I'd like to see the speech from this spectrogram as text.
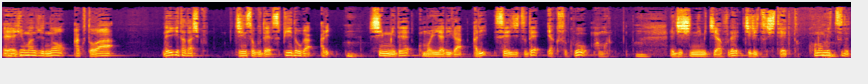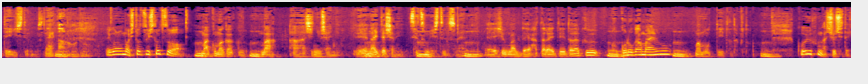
えーヒューマン人のアクトは、礼儀正しく、迅速でスピードがあり、親身で思いやりがあり、誠実で約束を守る。えー自信に満ち溢れ、自立していると。この三つで定義してるんですね。なるほど。でこのもう一つ一つを、まあ、細かく、まあ、あ新入社員に、えー内定者に説明してですね、えーヒューマンで働いていただく心構えを守っていただくと、こういうふうな趣旨で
